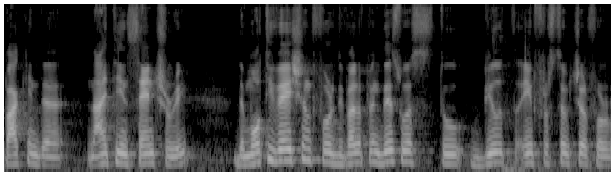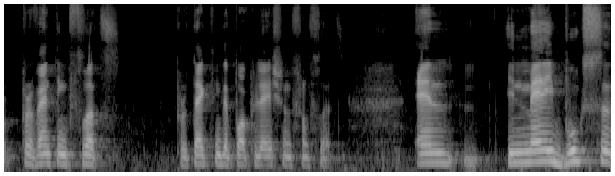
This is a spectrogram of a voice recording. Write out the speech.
back in the 19th century, the motivation for developing this was to build infrastructure for preventing floods, protecting the population from floods. And in many books, uh,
